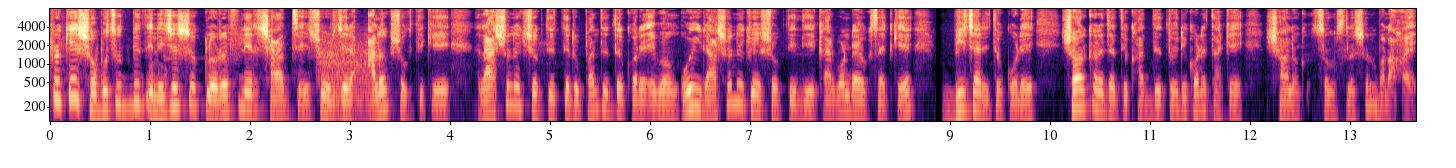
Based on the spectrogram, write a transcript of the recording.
প্রক্রিয়ায় সবুজ উদ্ভিদ নিজস্ব ক্লোরোফিলের সাহায্যে সূর্যের আলোক শক্তিকে রাসায়নিক শক্তিতে রূপান্তরিত করে এবং ওই রাসায়নিক শক্তি দিয়ে কার্বন ডাইঅক্সাইডকে বিজারিত করে শর্করা জাতীয় খাদ্য তৈরি করে তাকে সালোক সংশ্লেষণ বলা হয়।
